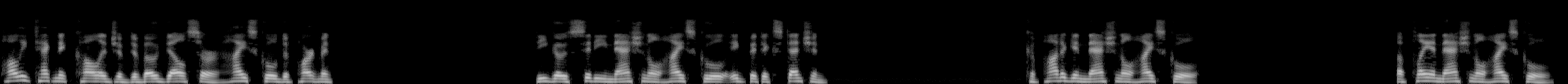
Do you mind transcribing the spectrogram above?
Polytechnic College of Davao del Sur High School Department Digos City National High School Igbit Extension Kapatagan National High School Aplaya National High School.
